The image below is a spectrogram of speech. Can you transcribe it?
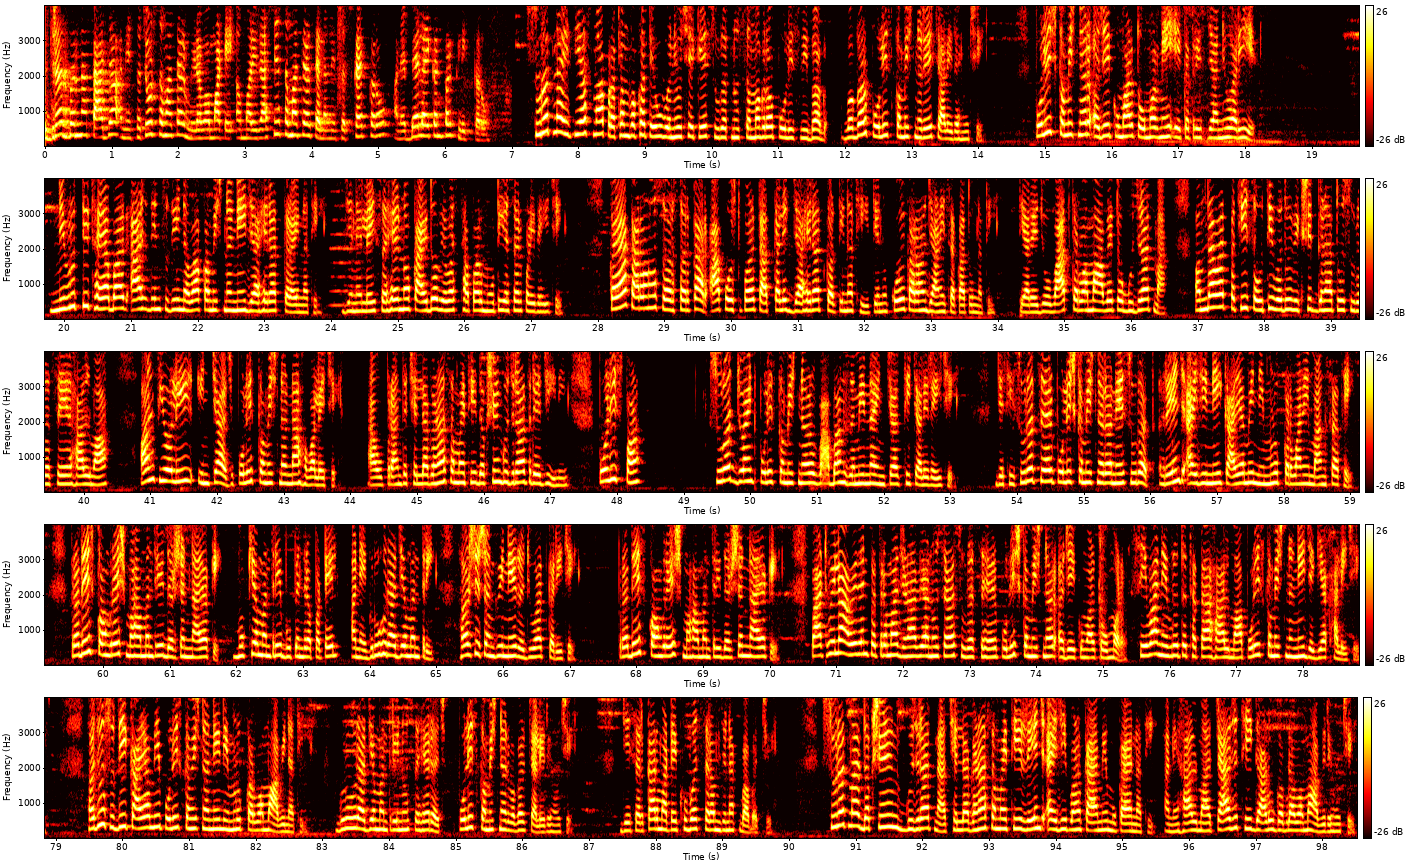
ગુજરાતભરના તાજા અને સચોટ સમાચાર મેળવવા માટે અમારી રાષ્ટ્રીય સમાચાર ચેનલને સબસ્ક્રાઇબ કરો અને બેલ આઇકન પર ક્લિક કરો. સુરતના ઇતિહાસમાં પ્રથમ વખત એવું બન્યું છે કે સુરતનું સમગ્ર પોલીસ વિભાગ વગર પોલીસ કમિશનરે ચાલી રહ્યું છે. પોલીસ કમિશનર અજય કુમાર તોમરની એકત્રીસ જાન્યુઆરીએ નિવૃત્તિ થયા બાદ આજ દિન સુધી નવા કમિશનરની જાહેરાત કરાઈ નથી, જેને લઈ શહેરનો કાયદો વ્યવસ્થા પર મોટી અસર પડી રહી છે. કયા કારણોસર સરકાર આ પોસ્ટ પર તાત્કાલિક જાહેરાત કરતી નથી તેનું કોઈ કારણ જાણી શકાતું નથી? ત્યારે જો વાત કરવામાં આવે તો ગુજરાતમાં અમદાવાદ પછી સૌથી વધુ વિકસિત ગણાતું સુરત શહેર હાલમાં અનફ્યુઅલી ઇન્ચાર્જ પોલીસ કમિશનરના હવાલે છે. આ ઉપરાંત છેલ્લા ઘણા સમયથી દક્ષિણ ગુજરાત રેજીની પોલીસ પણ Surat joint police commissioner Wabang જમીરના ઇન્ચાર્જથી ચાલી રહી છે. જેથી સુરત શહેર પોલીસ કમિશનર અને સુરત રેન્જ આઈજીની કાયમી નિમણૂક કરવાની માંગ સાથે પ્રદેશ કોંગ્રેસ મહામંત્રી દર્શન નાયકે મુખ્યમંત્રી ભૂપેન્દ્ર પટેલ અને ગૃહ રાજ્યમંત્રી હર્ષ સંઘવીને રજૂઆત કરી છે. પ્રદેશ કોંગ્રેસ મહામંત્રી દર્શન નાયકે પાઠવેલા આવેદનપત્રમાં જણાવ્યા અનુસાર સુરત શહેર પોલીસ કમિશનર અજયકુમાર તોમર સેવા નિવૃત્ત થતાં હાલમાં પોલીસ કમિશનરની જગ્યા ખાલી છે. હજુ સુધી કાયમી પોલીસ કમિશનરની નિમણૂક કરવામાં આવી નથી. ગૃહ રાજ્યમંત્રીનું શહેર જ પોલીસ કમિશનર વગર ચાલી રહ્યું છે, જે સરકાર માટે ખૂબ જ શરમજનક બાબત છે. સુરતમાં દક્ષિણ ગુજરાતના છેલ્લા ઘણા સમયથી રેન્જ આઈજી પણ કાયમી મુકાયા નથી અને હાલમાં ચાર્જથી ગાડું ગબડાવવામાં આવી રહ્યું છે.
